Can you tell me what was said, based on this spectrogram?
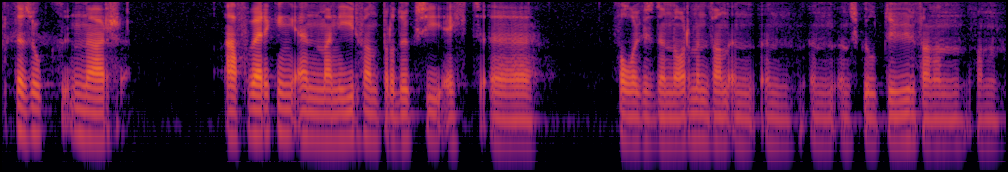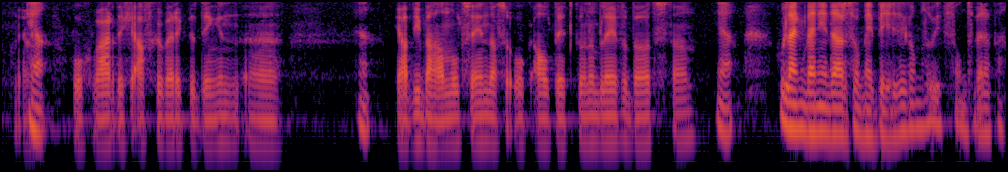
Het is ook naar afwerking en manier van productie echt eh, volgens de normen van een, een, een, een sculptuur, van, een, van ja, Ja. hoogwaardig afgewerkte dingen, Ja. ja, die behandeld zijn, dat ze ook altijd kunnen blijven buiten staan. Hoe lang ben je daar zo mee bezig om zoiets te ontwerpen?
